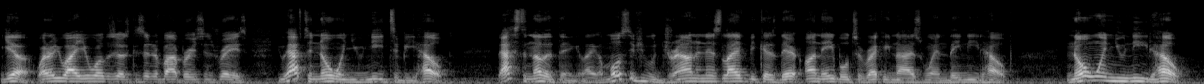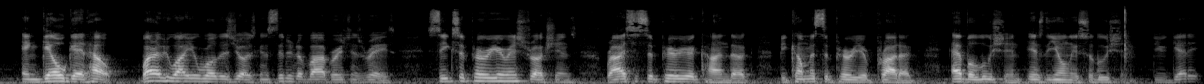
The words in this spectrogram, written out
Yeah, whatever you why your world is just considered vibrations raised. You have to know when you need to be helped. That's another thing. Like most of people drown in this life because they're unable to recognize when they need help. Know when you need help and go get help. Why your world is yours, consider the vibrations raised. Seek superior instructions, rise to superior conduct, become a superior product. Evolution is the only solution. Do you get it?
